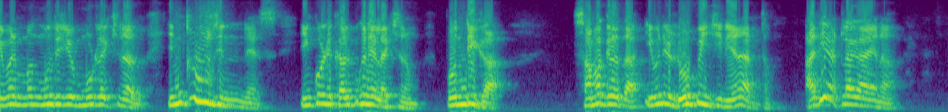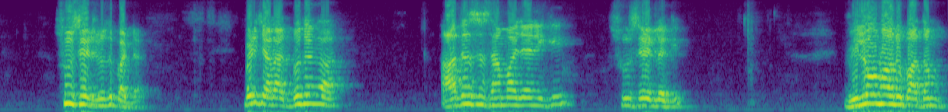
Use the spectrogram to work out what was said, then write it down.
ఈవెన్ ముందు మూడు లక్షణాలు. ఇన్క్లూజివ్నెస్ ఇంకోటి కలుపుకునే లక్షణం పొందిక సమగ్రత ఇవన్నీ లోపించినాయి అని అర్థం. అది అట్లాగా ఆయన సూసైడ్ మీద పడ్డాడు. బట్ చాలా అద్భుతంగా ఆదర్శ సమాజానికి సూసైడ్లకి విలోమానుపాతం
